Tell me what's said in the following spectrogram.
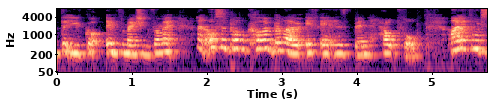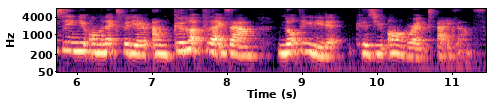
that you've got information from it and also pop a comment below if it has been helpful. I look forward to seeing you on the next video and good luck for that exam. Not that you need it, because you are great at exams.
